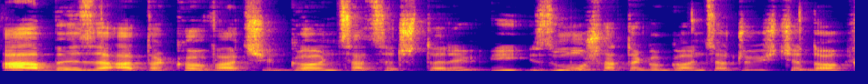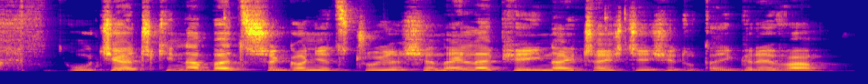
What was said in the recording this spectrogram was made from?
aby zaatakować gońca C4 i zmusza tego gońca oczywiście do ucieczki. Na B3 goniec czuje się najlepiej, najczęściej się tutaj grywa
